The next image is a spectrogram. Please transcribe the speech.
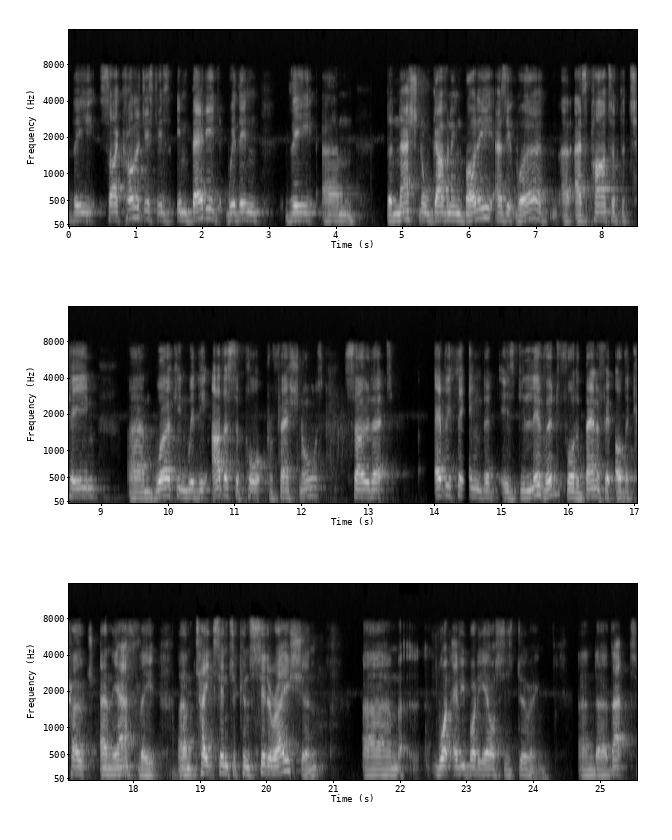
the psychologist is embedded within the um, the national governing body, as it were, uh, as part of the team, um, working with the other support professionals, so that everything that is delivered for the benefit of the coach and the athlete um, takes into consideration um, what everybody else is doing. And uh, that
